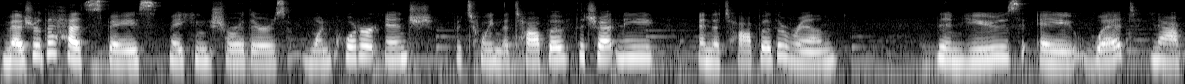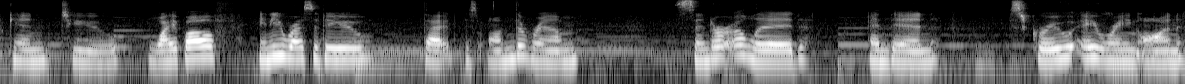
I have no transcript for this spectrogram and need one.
Measure the headspace, making sure there's one quarter inch between the top of the chutney and the top of the rim. Then use a wet napkin to wipe off any residue that is on the rim, center a lid, and then screw a ring on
